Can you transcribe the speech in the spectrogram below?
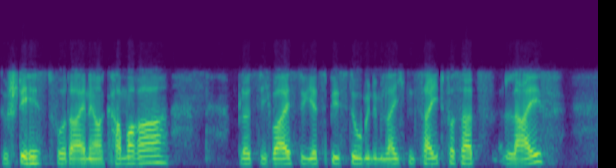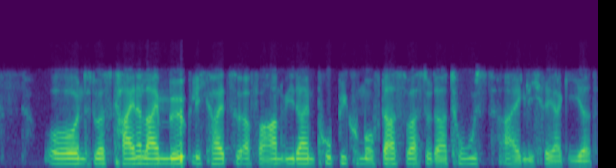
Du stehst vor deiner Kamera, plötzlich weißt du, jetzt bist du mit einem leichten Zeitversatz live und du hast keinerlei Möglichkeit zu erfahren, wie dein Publikum auf das, was du da tust, eigentlich reagiert.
